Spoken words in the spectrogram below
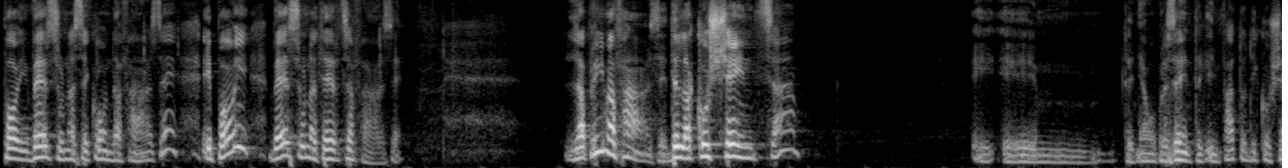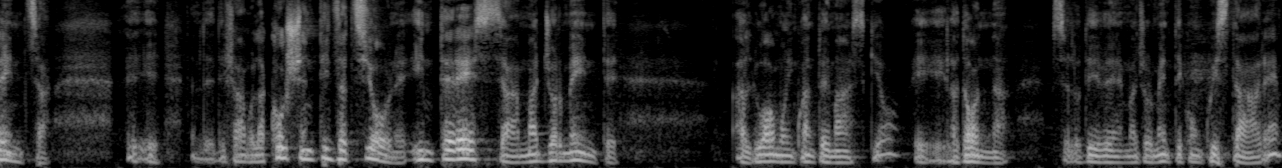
poi verso una seconda fase e poi verso una terza fase. La prima fase della coscienza, e, e teniamo presente che in fatto di coscienza eh, diciamo, la coscientizzazione interessa maggiormente all'uomo in quanto è maschio e la donna se lo deve maggiormente conquistare.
